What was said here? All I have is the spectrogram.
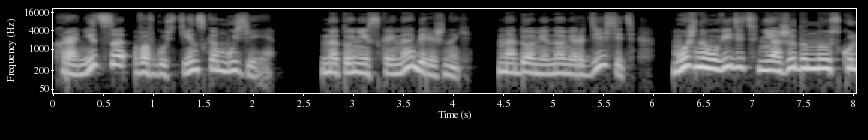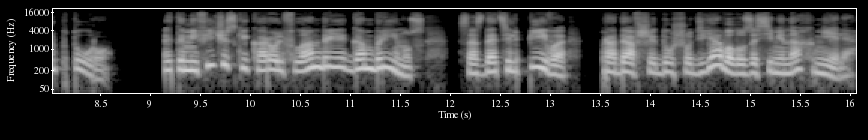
хранится в Августинском музее. На Тунисской набережной, на доме номер 10, можно увидеть неожиданную скульптуру. Это мифический король Фландрии Гамбринус, создатель пива, продавший душу дьяволу за семена хмеля.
